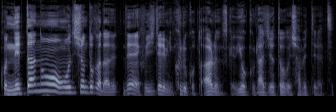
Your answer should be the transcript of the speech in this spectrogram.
これネタのオーディションとかで、フジテレビに来ることあるんですけど、よくラジオトークで喋ってるやつ。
